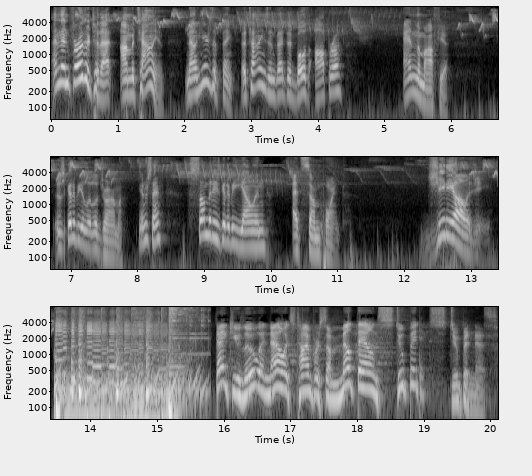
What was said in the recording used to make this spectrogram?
And then further to that, I'm Italian. Now, here's the thing Italians invented both opera and the mafia. There's going to be a little drama. You understand? Somebody's going to be yelling at some point. Genealogy. Thank you, Lou, and now it's time for some meltdown stupid stupidness.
